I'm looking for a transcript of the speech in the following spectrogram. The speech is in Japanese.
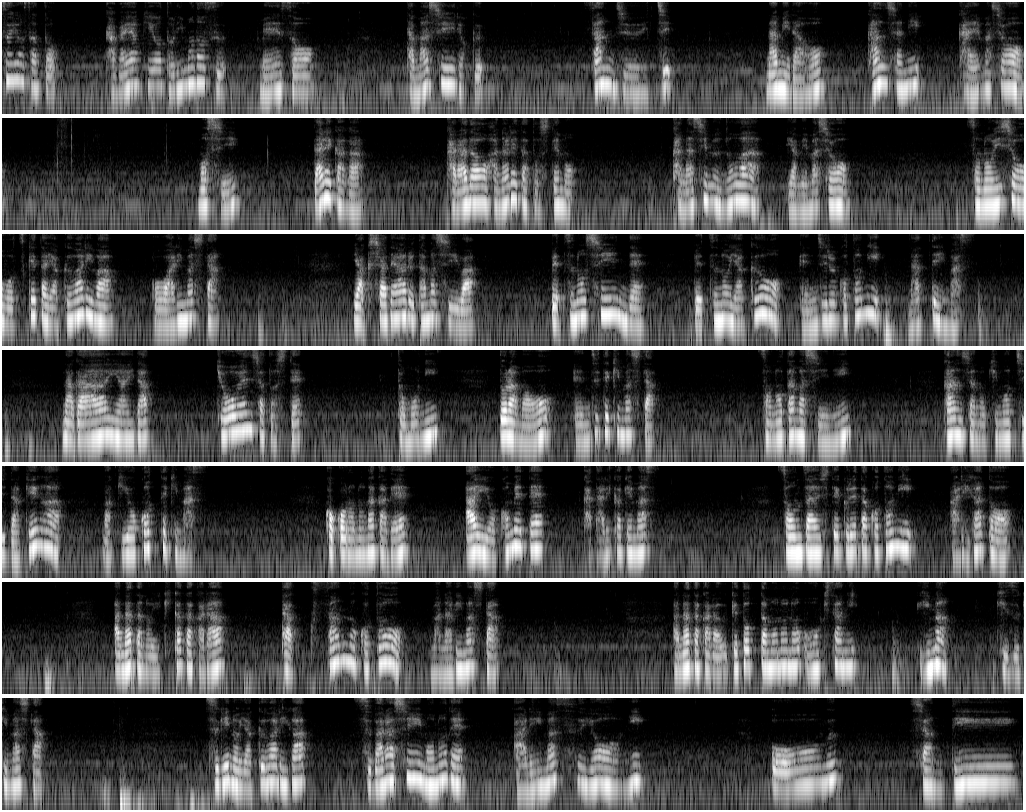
強さと輝きを取り戻す瞑想。魂力。31涙を感謝に変えましょう。もし誰かが体を離れたとしても悲しむのはやめましょう。その衣装をつけた役割は終わりました。役者である魂は別のシーンで別の役を演じることになっています。長い間共演者として共にドラマを演じてきました。その魂に感謝の気持ちだけが湧き起こってきます。心の中で愛を込めて語りかけます。存在してくれたことにありがとう。あなたの生き方からたくさんのことを学びました。あなたから受け取ったものの大きさに今気づきました。次の役割が素晴らしいものでありますように。オームシャンティー。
